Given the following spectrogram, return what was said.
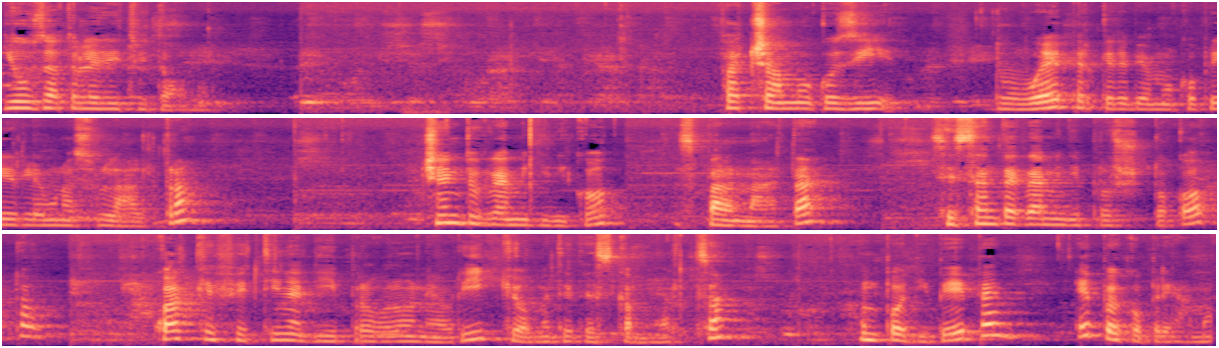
Io ho usato l'eritritolo. Facciamo così due perché dobbiamo coprirle una sull'altra. 100 g di ricotta spalmata, 60 g di prosciutto cotto, qualche fettina di provolone a orecchio, mettete scamorza, un po' di pepe e poi copriamo.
